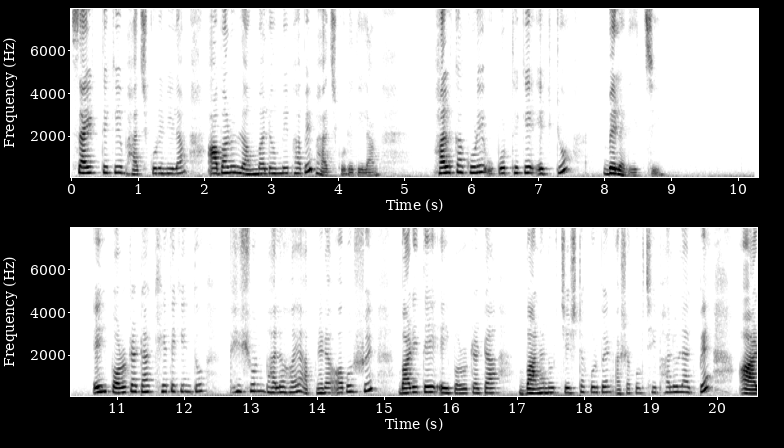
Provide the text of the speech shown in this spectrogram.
সাইড থেকে ভাজ করে নিলাম। আবারও লম্বা লম্বিভাবে ভাজ করে দিলাম। হালকা করে উপর থেকে একটু বেলে নিচ্ছি। এই পরোটাটা খেতে কিন্তু ভীষণ ভালো হয়। আপনারা অবশ্যই বাড়িতে এই পরোটাটা বানানোর চেষ্টা করবেন। আশা করছি ভালো লাগবে। আর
